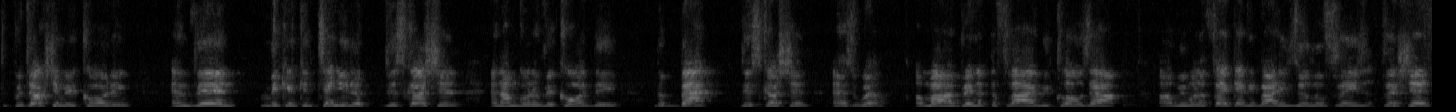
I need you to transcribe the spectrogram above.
the production recording, and then we can continue the discussion. And I'm going to record the the back discussion as well. Amar, bring up the fly. We close out. Uh, we want to thank everybody. Zulu Fiction,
